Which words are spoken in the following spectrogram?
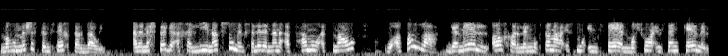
ما همش استنساخ تربوي. أنا محتاجة أخليه نفسه من خلال إن أنا أفهمه وأسمعه وأطلع جمال آخر للمجتمع اسمه إنسان مشروع إنسان كامل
